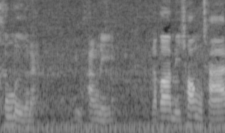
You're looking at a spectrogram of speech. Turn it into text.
เครื่องมือนะ อยู่ข้างนี้ แล้วก็มีช่องชาร์จ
